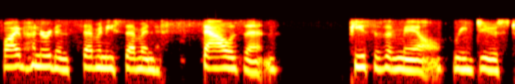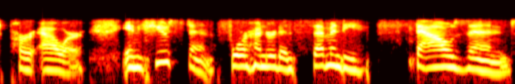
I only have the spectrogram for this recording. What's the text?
577,000 pieces of mail reduced per hour. In Houston, 470,000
